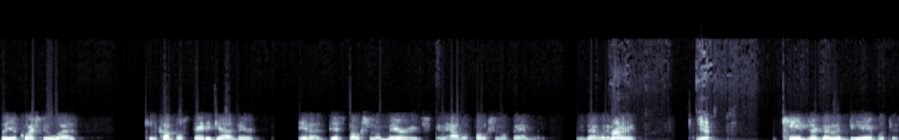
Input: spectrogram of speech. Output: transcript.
So your question was, can couples stay together in a dysfunctional marriage and have a functional family? Is that what I'm Right. hearing? Yeah. Kids are going to be able to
